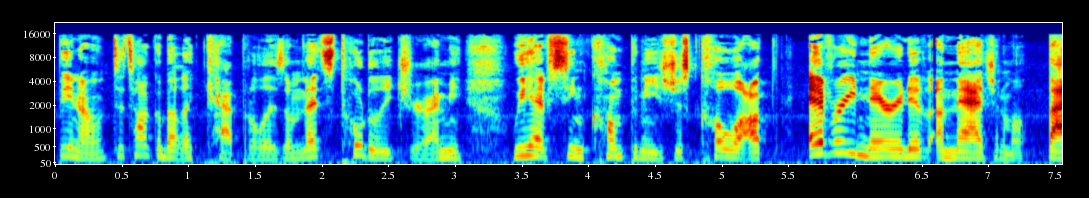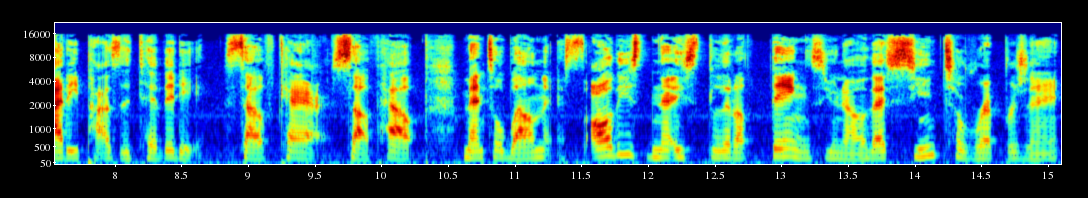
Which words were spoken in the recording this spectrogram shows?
But, you know, to talk about like capitalism, that's totally true. I mean, we have seen companies just co opt every narrative imaginable. Body positivity, self care, self help, mental wellness, all these nice little things, you know, that seem to represent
